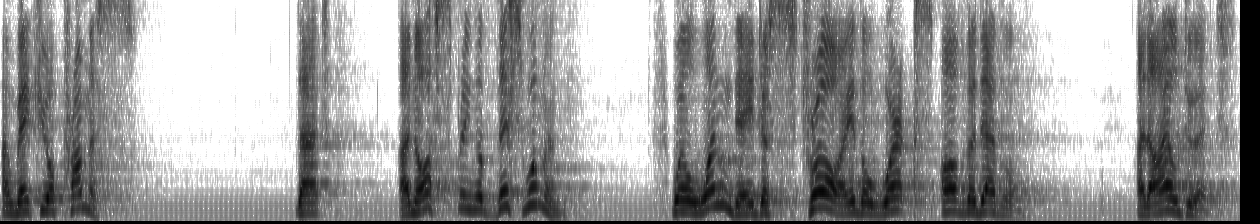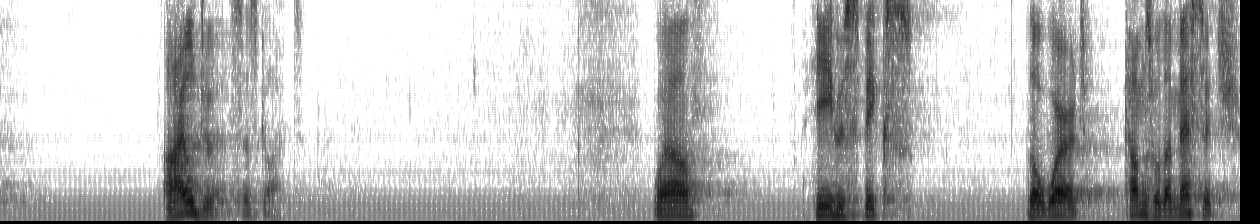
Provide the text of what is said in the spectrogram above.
I'll make you a promise that an offspring of this woman will one day destroy the works of the devil. And I'll do it. I'll do it, says God. Well, he who speaks the word comes with a message,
